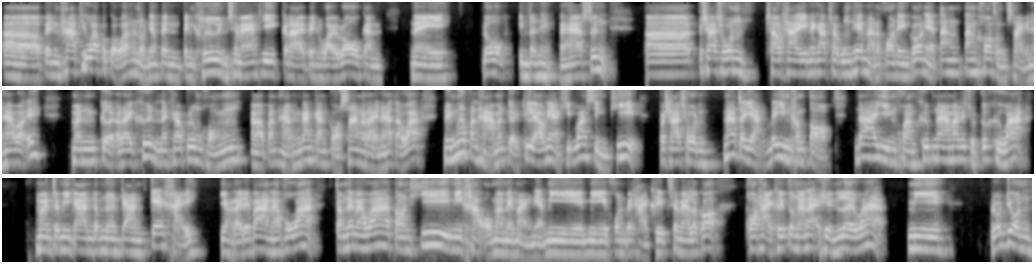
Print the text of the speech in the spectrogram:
เอ่อเป็นภาพที่ว่าปรากฏว่าถนนเนี่ยเป็นเป็นคลื่นใช่ไหมที่กลายเป็นไวรัลกันใน โลกอินเทอร์เน็ตนะฮะซึ่งประชาชนชาวไทยนะครับ ชาวกรุงเทพมหานครเองก็เนี่ยตั้งตั้งข้อสงสัยนะฮะว่าเอ๊ะมันเกิดอะไรขึ้นนะครับ เรื่องของอปัญหาทางด้านการก่อสร้างอะไรนะฮะแต่ว่าในเมื่อปัญหามันเกิดขึ้นแล้วเนี่ยคิดว่าสิ่งที่ประชาชนน่าจะอยากได้ยินคำตอบ ได้ยินความคืบหน้ามากที่สุดก็คือว่า มันจะมีการดำเนินการแก้ไขอย่างไรได้บ้างนะ เพราะว่าจำได้ไหมว่าตอนที่มีข่าวออกมาใหม่ ๆ เนี่ย มีมีคนไปถ่ายคลิปใช่ไหมแล้วก็ พอถ่ายคลิปตรงนั้นอะเห็นเลยว่ามีรถยนต์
